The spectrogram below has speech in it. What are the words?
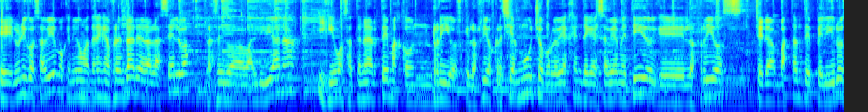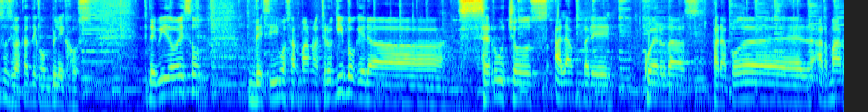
Eh, lo único que sabíamos que nos íbamos a tener que enfrentar era la selva, la selva valdiviana, y que íbamos a tener temas con ríos, que los ríos crecían mucho porque había gente que se había metido y que los ríos eran bastante peligrosos y bastante complejos. Debido a eso, decidimos armar nuestro equipo que era serruchos, alambre, cuerdas para poder armar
